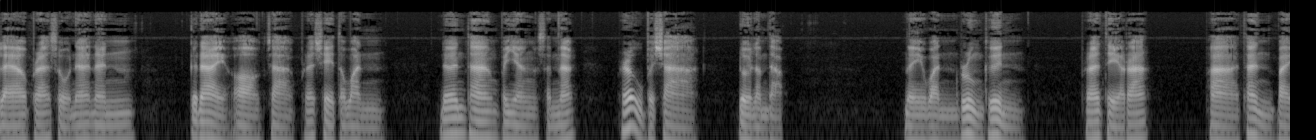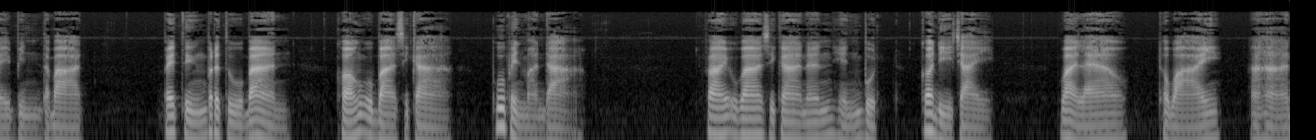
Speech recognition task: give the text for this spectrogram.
แล้วพระโสนานั้นก็ได้ออกจากพระเชตวัน เดินทางไปยังสำนักพระอุปชาโดยลำดับ ในวันรุ่งขึ้น พระเถระพาท่านไปบินตบาทไปถึงประตูบ้านของอุบาสิกาผู้เป็นมารดา ฝ่ายอุบาสิกานั้นเห็นบุตรก็ดีใจ ไหว้แล้ว ถวาย อาหาร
